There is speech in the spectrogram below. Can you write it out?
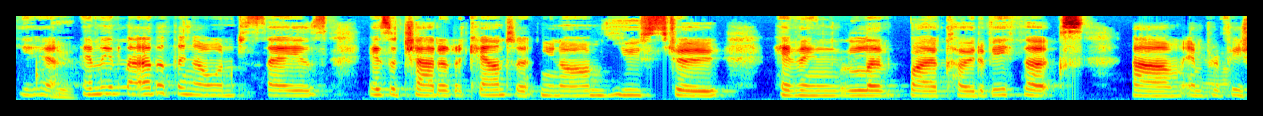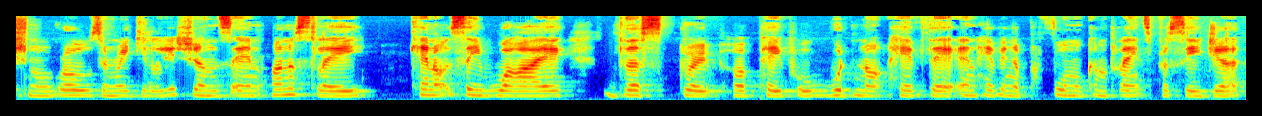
Yeah. yeah. And then the other thing I wanted to say is, as a chartered accountant, you know, I'm used to having lived by a code of ethics um, and yeah. professional rules and regulations. And honestly, cannot see why this group of people would not have that and having a formal complaints procedure.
